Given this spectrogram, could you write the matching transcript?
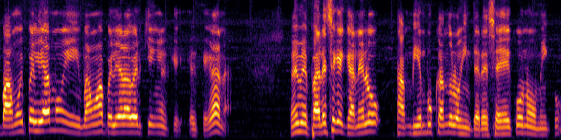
vamos y peleamos y vamos a pelear a ver quién es el que, el que gana. Me parece que Canelo, también buscando los intereses económicos,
